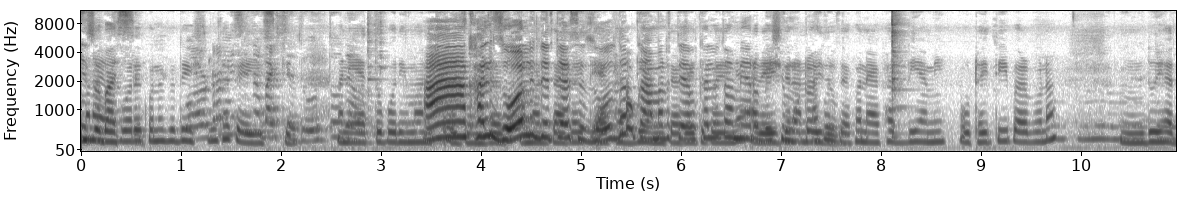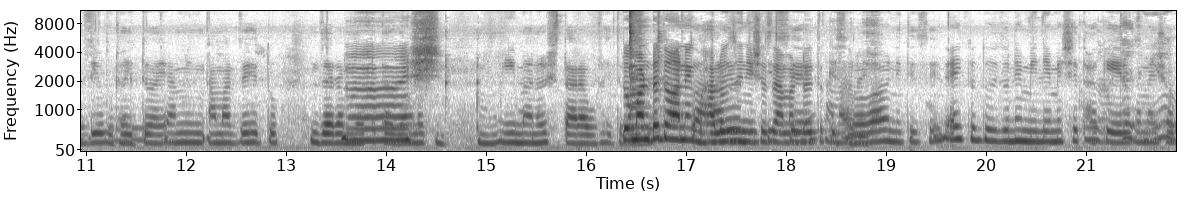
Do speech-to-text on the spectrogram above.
নিজে পরে কোনো যদি স্টিল থাকে এই স্টিল মানে এত পরিমাণ খালি ঝোল দিতে আছে ঝোল দাও আমার তেল খেলে তো আমি আরও বেশি মোটা হয়ে যাব। এখন এক হাত দিয়ে আমি উঠাইতেই পারব না। দুই হাত দিয়ে উঠাইতে হয়। আমি আমার যেহেতু যারা মোটা তারা অনেক এই মানুষ তারা উঠাইতে তোমারটা তো অনেক ভালো জিনিস আছে আমারটা তো কিছু নেই বাবাও নিতেছে। এই তো দুইজনে মিলেমিশে থাকে এরকমই সব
